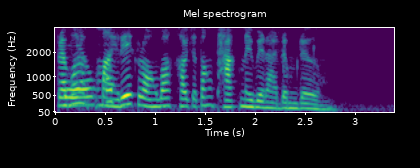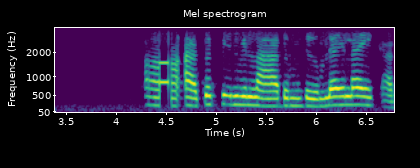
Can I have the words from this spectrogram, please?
แปลแปลว่าแล้วก็ไมายเรียกร้องว่าเขาจะต้องทักในเวลาเดิมอ่าอาจจะเป็นเวลาเดิมๆไล่ๆกัน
